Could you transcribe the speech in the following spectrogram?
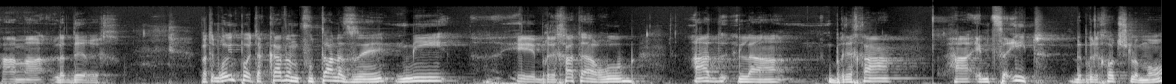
האמה לדרך. ואתם רואים פה את הקו המפותל הזה מבריכת הערוב עד לבריכה האמצעית בבריכות שלמה,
